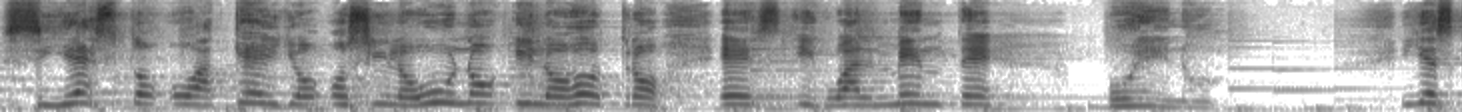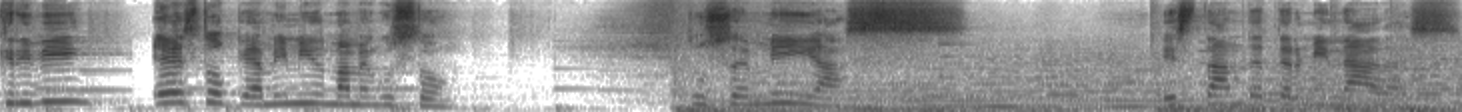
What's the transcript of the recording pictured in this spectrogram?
si esto o aquello, o si lo uno y lo otro es igualmente bueno. Y escribí esto que a mí misma me gustó. Tus semillas están determinadas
